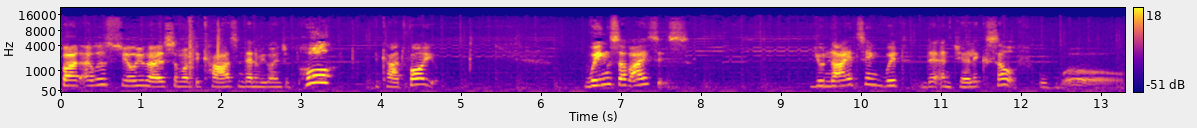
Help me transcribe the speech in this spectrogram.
but I will show you guys some of the cards and then we're going to pull the card for you. Wings of Isis. Uniting with the angelic self. Whoa.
